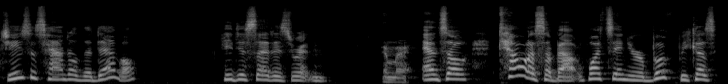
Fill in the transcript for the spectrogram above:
Jesus handled the devil. He just said, It's written. Amen. And so tell us about what's in your book because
